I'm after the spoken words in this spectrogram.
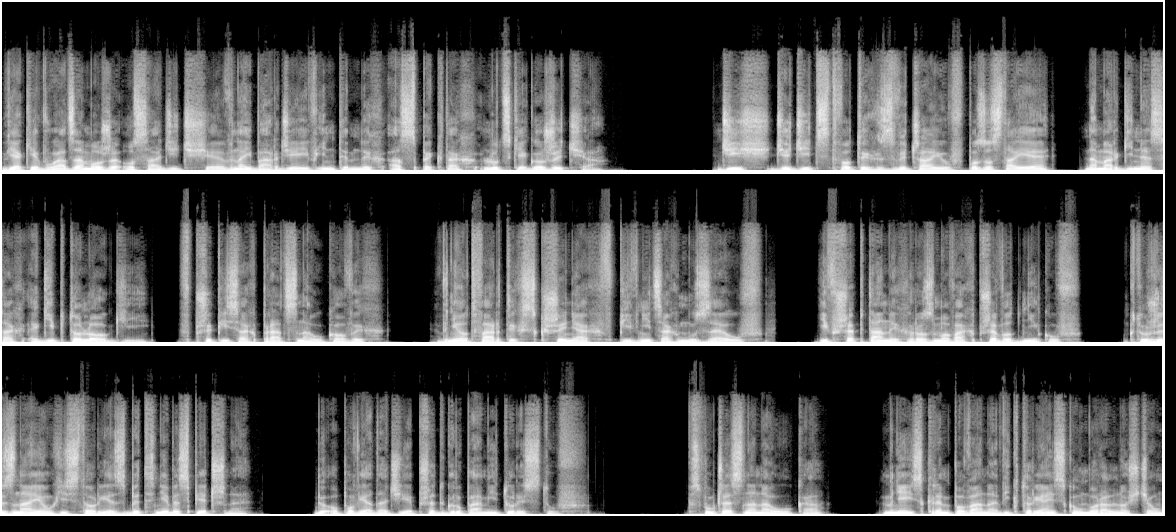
w jakie władza może osadzić się w najbardziej w intymnych aspektach ludzkiego życia. Dziś dziedzictwo tych zwyczajów pozostaje na marginesach egiptologii, w przypisach prac naukowych, w nieotwartych skrzyniach w piwnicach muzeów i w szeptanych rozmowach przewodników, którzy znają historie zbyt niebezpieczne, by opowiadać je przed grupami turystów. Współczesna nauka, mniej skrępowana wiktoriańską moralnością,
